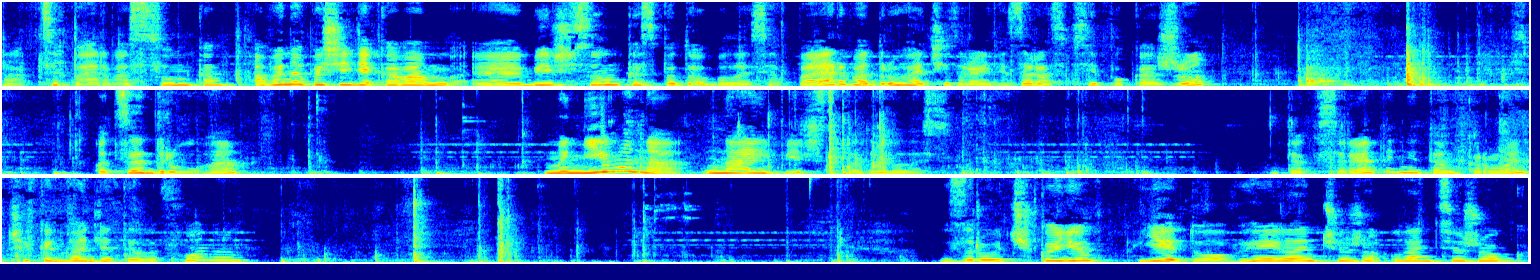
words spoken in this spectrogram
Так, це перша сумка. А ви напишіть, яка вам е, більш сумка сподобалася. Перша, друга чи третя. Зараз всі покажу. Оце друга. Мені вона найбільш сподобалась. Так, всередині там карманчики два для телефону. З ручкою. Є довгий ланцюжок.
